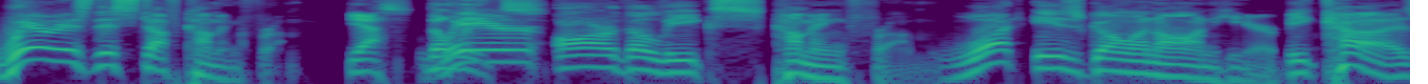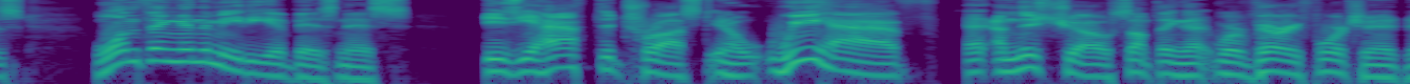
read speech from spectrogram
Where is this stuff coming from? Yes, the Where leaks. are the leaks coming from? What is going on here? Because one thing in the media business is you have to trust, you know, we have on this show something that we're very fortunate.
